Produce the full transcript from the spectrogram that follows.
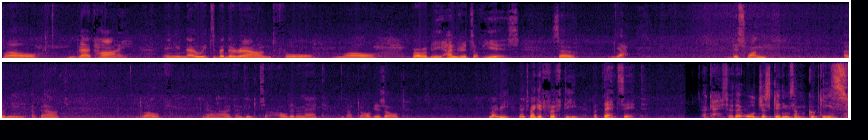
well, that high, then you know it's been around for, well, probably hundreds of years. So, yeah. This one, only about 12. Yeah, I don't think it's older than that. About 12 years old. Maybe, let's make it 15, but that's it. Okay, so they're all just getting some cookies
